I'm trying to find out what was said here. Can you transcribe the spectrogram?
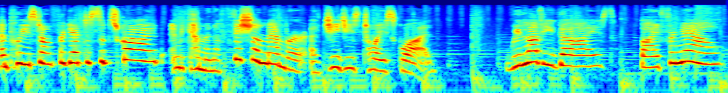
And please don't forget to subscribe and become an official member of Gigi's Toy Squad. We love you guys. Bye for now.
